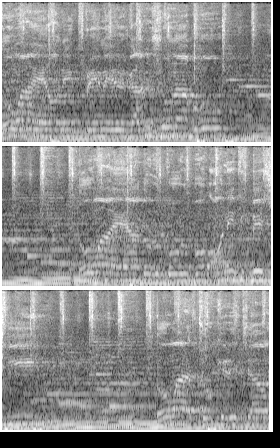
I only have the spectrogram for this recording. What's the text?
তোমায় অনেক প্রেমের গান শোনাবো, তোমায় আদর করব অনেক বেশি। তোমার চোখের চাউনি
